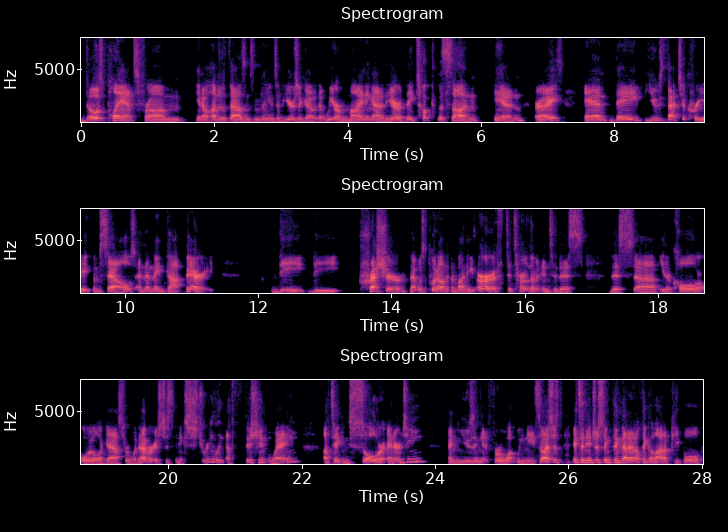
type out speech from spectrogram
Those plants from you know hundreds of thousands, millions of years ago that we are mining out of the earth, they took the sun in, right? And they used that to create themselves, and then they got buried. The the pressure that was put on them by the earth to turn them into this this uh, either coal or oil or gas or whatever. It's just an extremely efficient way of taking solar energy and using it for what we need. So it's just it's an interesting thing that I don't think a lot of people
